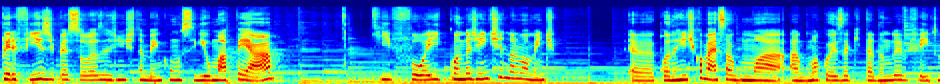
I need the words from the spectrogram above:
perfis de pessoas, a gente também conseguiu mapear, que foi quando a gente normalmente Uh, quando a gente começa alguma, alguma coisa que tá dando efeito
